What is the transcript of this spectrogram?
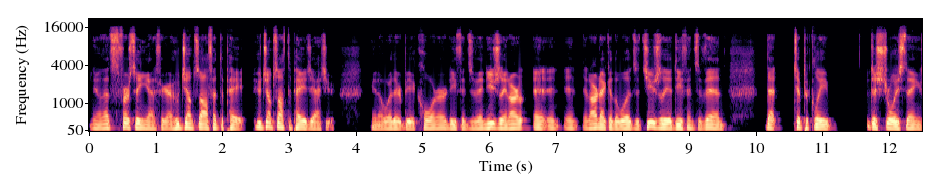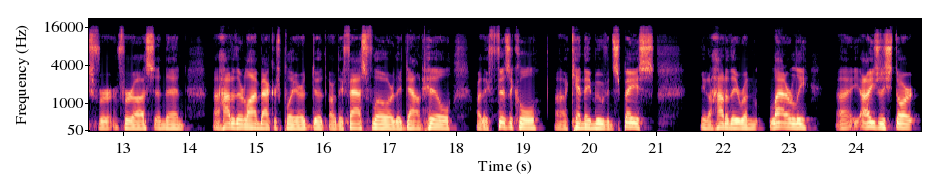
You know, that's the first thing you got to figure out. Who jumps off at the page? Who jumps off the page at you? You know, whether it be a corner, defensive end. Usually in our in, in, our neck of the woods, it's usually a defensive end that typically destroys things for for us. And then, uh, how do their linebackers play? Are do, are they fast flow? Are they downhill? Are they physical? Uh, can they move in space? You know, how do they run laterally? Uh, I usually start.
